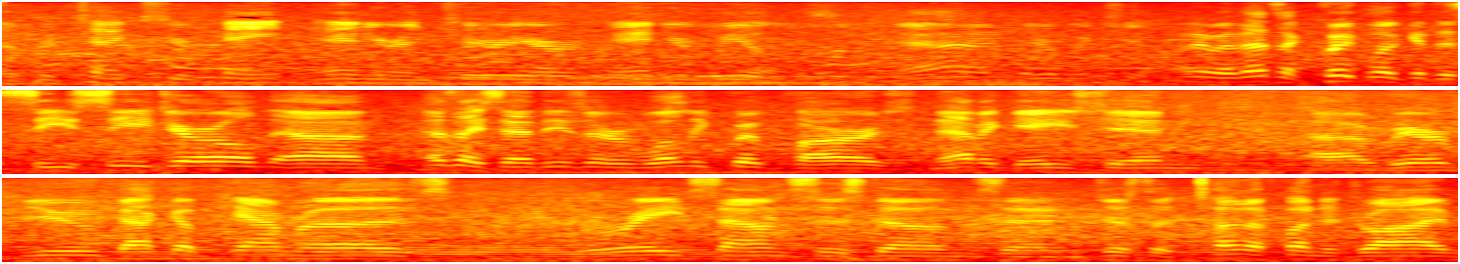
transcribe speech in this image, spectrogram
that protects your paint and your interior and your wheels and. Anyway, that's a quick look at the CC, Gerald. Um, as I said, these are well-equipped cars, navigation, uh, rear view, backup cameras, great sound systems, and just a ton of fun to drive.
